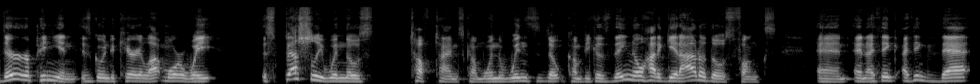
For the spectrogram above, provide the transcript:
their opinion is going to carry a lot more weight, especially when those tough times come, when the wins don't come, because they know how to get out of those funks. And and I think I think that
